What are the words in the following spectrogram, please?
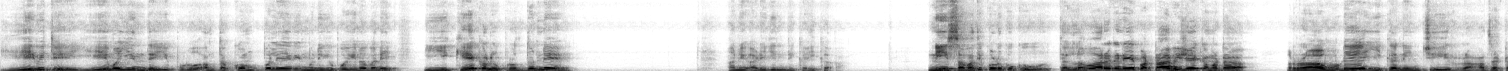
ఏమిటే ఏమయ్యిందే ఇప్పుడు? అంత కొంపలేవి మునిగిపోయినవని ఈ కేకలు ప్రొద్దున్నే? అని అడిగింది కైక. నీ సవతి కొడుకుకు తెల్లవారగనే పట్టాభిషేకమట రాముడే ఇక నుంచి రాజట.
